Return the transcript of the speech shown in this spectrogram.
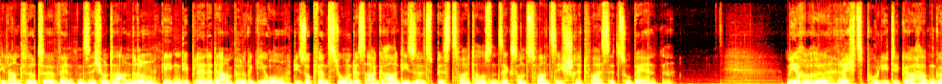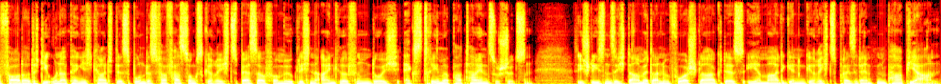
Die Landwirte wenden sich unter anderem gegen die Pläne der Ampelregierung, die Subvention des Agrardiesels bis 2026 schrittweise zu beenden. Mehrere Rechtspolitiker haben gefordert, die Unabhängigkeit des Bundesverfassungsgerichts besser vor möglichen Eingriffen durch extreme Parteien zu schützen. Sie schließen sich damit einem Vorschlag des ehemaligen Gerichtspräsidenten Papia an.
